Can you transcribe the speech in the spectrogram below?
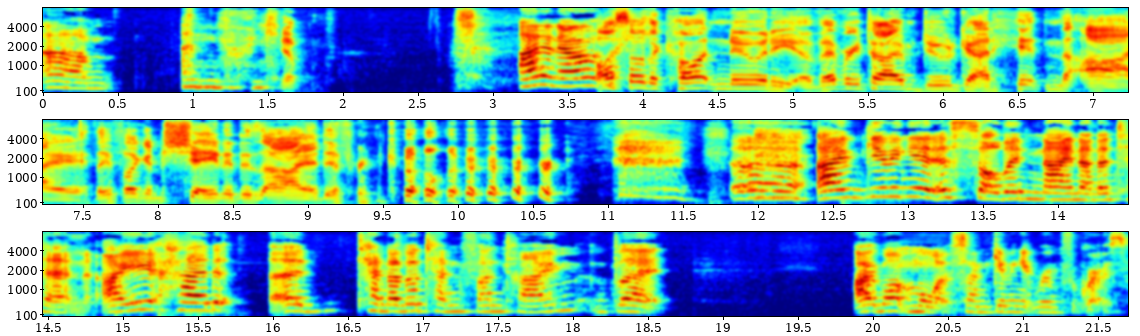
Um, and like, Yep. I don't know. Also, the continuity of every time dude got hit in the eye, they fucking shaded his eye a different color. Uh, I'm giving it a solid 9 out of 10. I had a 10 out of 10 fun time, but I want more, so I'm giving it room for growth.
